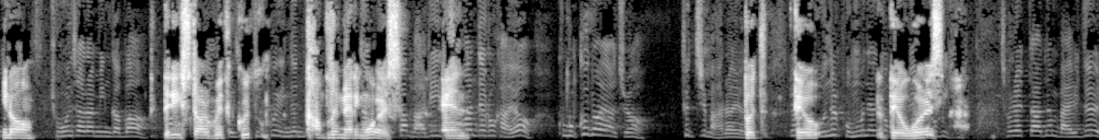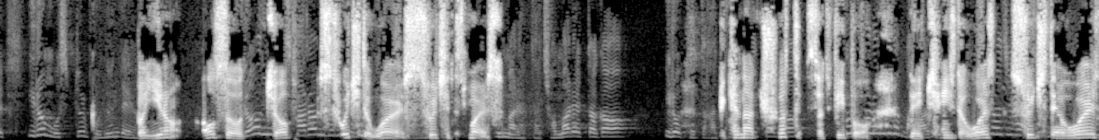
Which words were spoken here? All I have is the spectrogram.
You know, they start with good complimenting words and but there, their words but you know also Job switched the words, switched his words. We cannot trust such people. They change the words, switch their words.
